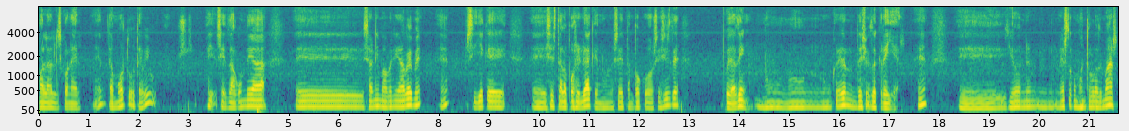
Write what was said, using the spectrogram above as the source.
hablarles con él ¿eh? te ha muerto o te vivo pues, si algún día eh, se anima a venir a verme ¿eh? si ya que existe la posibilidad que no sé tampoco si existe cuidadín no, no, no creen de de creer ¿eh? Eh, yo en, esto como en todo lo demás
